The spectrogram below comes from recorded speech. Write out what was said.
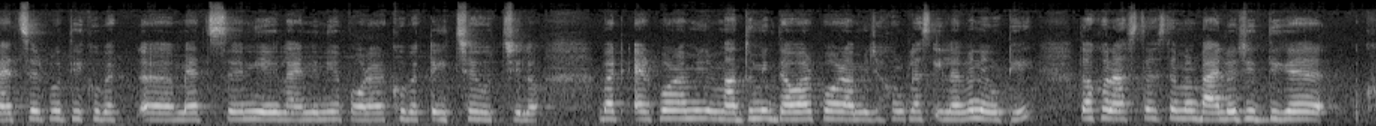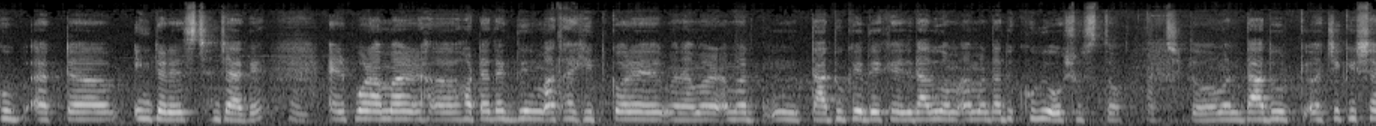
ম্যাথসের প্রতি খুব একটা ম্যাথসে নিয়ে লাইনে নিয়ে পড়ার খুব একটা ইচ্ছে হচ্ছিল। বাট এরপর আমি মাধ্যমিক দেওয়ার পর আমি যখন ক্লাস ইলেভেনে উঠি তখন আস্তে আস্তে আমার বায়োলজির দিকে খুব একটা ইন্টারেস্ট জাগে। এরপর আমার হঠাৎ একদিন মাথা হিট করে মানে আমার আমার দাদুকে দেখে যে দাদু আমার দাদু খুবই অসুস্থ। আচ্ছা। তো আমার দাদুর চিকিৎসা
